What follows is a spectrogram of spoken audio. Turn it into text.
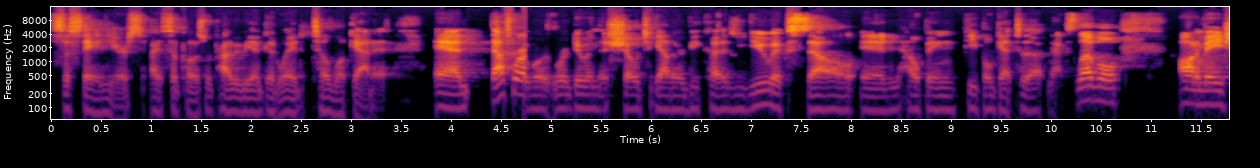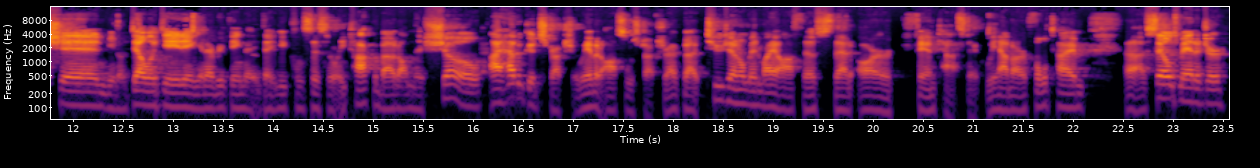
sustained years, I suppose would probably be a good way to, to look at it. And that's where we're, we're doing this show together because you excel in helping people get to the next level automation, you know, delegating and everything that, that you consistently talk about on this show, I have a good structure. We have an awesome structure. I've got two gentlemen in my office that are fantastic. We have our full time uh, sales manager,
